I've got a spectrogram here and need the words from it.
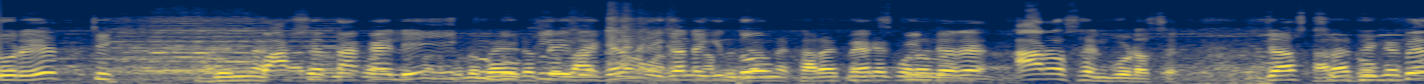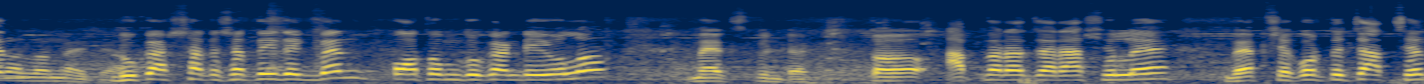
ধরে ঠিক পাশে তাকাইলেই একটু ঢুকলেই দেখেন এখানে কিন্তু ম্যাক্স করা প্রিন্টারে লাগবে। আরও সাইনবোর্ড আছে। জাস্ট ঢুকবেন। ঢুকার সাথে সাথেই দেখবেন প্রথম দোকানটাই হলো ম্যাক্স প্রিন্টার তো আপনারা যারা আসলে ব্যবসা করতে চাচ্ছেন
